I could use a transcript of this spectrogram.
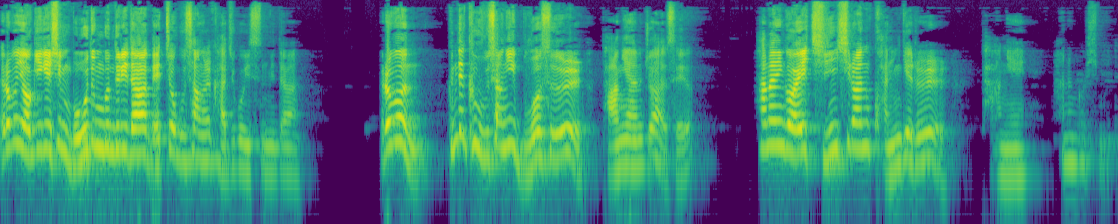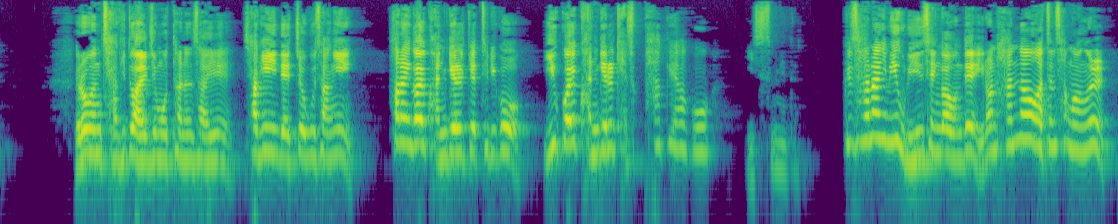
여러분, 여기 계신 모든 분들이 다 내적 우상을 가지고 있습니다. 여러분, 근데 그 우상이 무엇을 방해하는 줄 아세요? 하나님과의 진실한 관계를 방해하는 것입니다. 여러분, 자기도 알지 못하는 사이에 자기 내적 우상이 하나님과의 관계를 깨뜨리고 이웃과의 관계를 계속 파괴하고 있습니다. 그래서 하나님이 우리 인생 가운데 이런 한나와 같은 상황을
